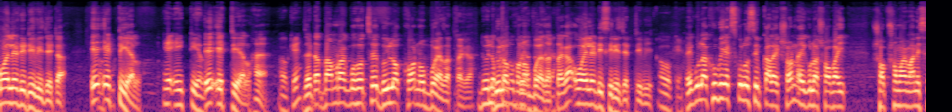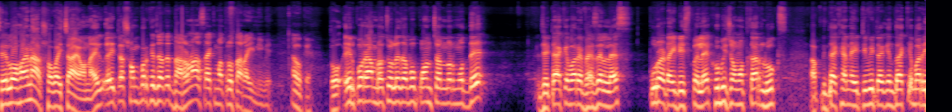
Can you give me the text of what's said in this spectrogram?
ওয়েলইডি টিভি যেটা। A eighty L A eighty L A eighty L হ্যাঁ। ওকে যেটার দাম রাখব হচ্ছে দুই লক্ষ নব্বই হাজার টাকা। দুই লক্ষ নব্বই হাজার টাকা। ওয়েলইডি সিরিজের টিভি ওকে এগুলা খুবই এক্সক্লুসিভ কালেকশন এগুলা সবাই সব সময় মানে সেলও হয় না আর সবাই চায়ও না। এটা সম্পর্কে যাদের ধারণা আছে একমাত্র তারাই নিবে। ওকে তো এরপরে আমরা চলে যাব পঞ্চান্নর মধ্যে যেটা একেবারে ভেজেললেস পুরাটাই ডিসপ্লে খুবই চমৎকার লুকস আপনি দেখেন এই টিভিটা কিন্তু একেবারে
